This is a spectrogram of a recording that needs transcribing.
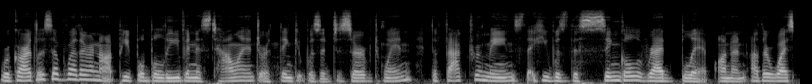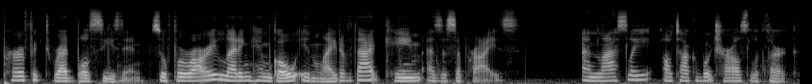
Regardless of whether or not people believe in his talent or think it was a deserved win, the fact remains that he was the single red blip on an otherwise perfect Red Bull season. So Ferrari letting him go in light of that came as a surprise. And lastly, I'll talk about Charles Leclerc.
